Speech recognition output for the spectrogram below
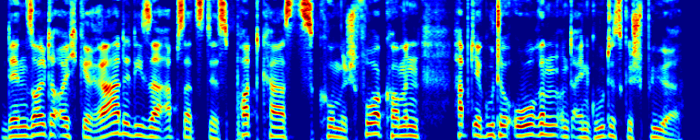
Denn sollte euch gerade dieser Absatz des Podcasts komisch vorkommen, habt ihr gute Ohren und ein gutes Gespür.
